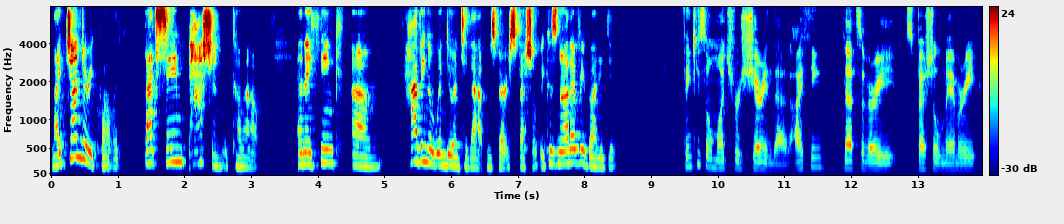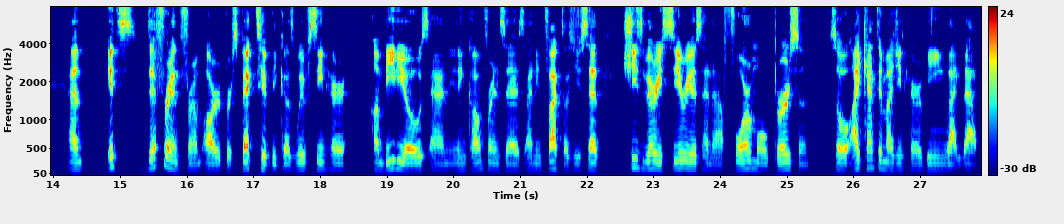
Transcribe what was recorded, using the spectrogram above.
like gender equality. That same passion would come out. And I think um, having a window into that was very special because not everybody did. Thank you so much for sharing that. I think that's a very special memory and it's different from our perspective because we've seen her on videos and in conferences. And in fact, as you said, she's very serious and a formal person. So I can't imagine her being like that.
